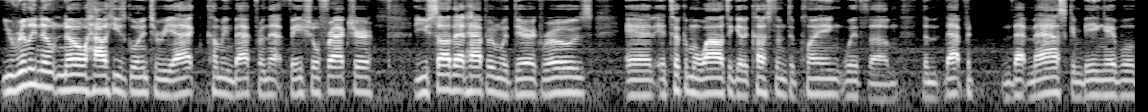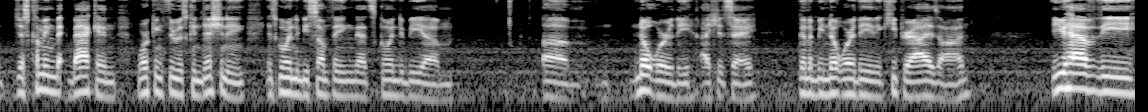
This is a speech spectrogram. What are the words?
you really don't know how he's going to react coming back from that facial fracture. You saw that happen with Derrick Rose, and it took him a while to get accustomed to playing with um, the, that that mask and being able just coming back and working through his conditioning is going to be something that's going to be um, um, noteworthy, I should say. Going to be noteworthy to keep your eyes on. You have the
